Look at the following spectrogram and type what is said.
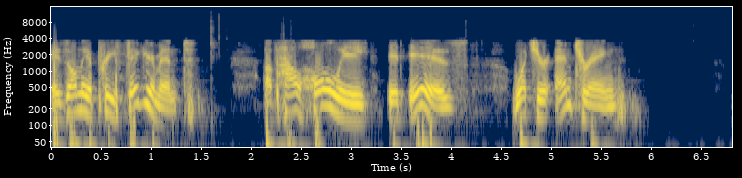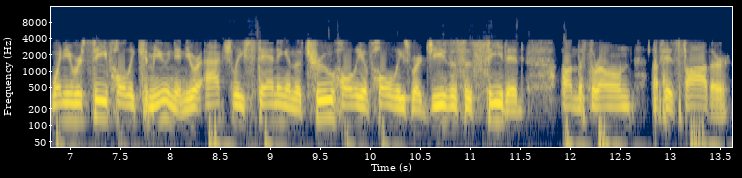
is only a prefigurement of how holy it is what you're entering when you receive Holy Communion. You are actually standing in the true Holy of Holies where Jesus is seated on the throne of his Father,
